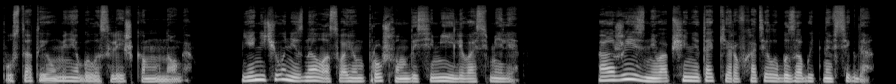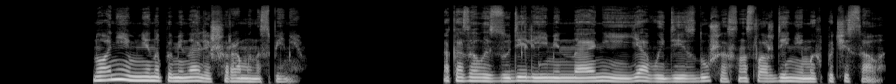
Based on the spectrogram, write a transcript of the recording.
Пустоты у меня было слишком много. Я ничего не знала о своем прошлом до семи или восьми лет. А о жизни вообще не такеров хотела бы забыть навсегда. Но они мне напоминали шрамы на спине. Оказалось, зудели именно они, и я, выйдя из душа, с наслаждением их почесала.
